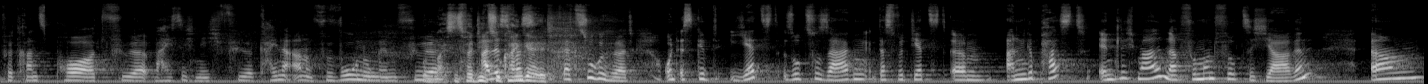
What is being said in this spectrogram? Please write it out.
Für Transport, für, weiß ich nicht, für, keine Ahnung, für Wohnungen, für Und meistens verdienst du alles, kein was Geld. dazugehört. Und es gibt jetzt sozusagen, das wird jetzt ähm, angepasst, endlich mal nach 45 Jahren, ähm,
